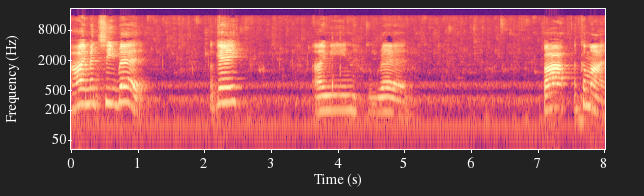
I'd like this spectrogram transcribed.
I meant to see red. Okay? I mean red. But, come on.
